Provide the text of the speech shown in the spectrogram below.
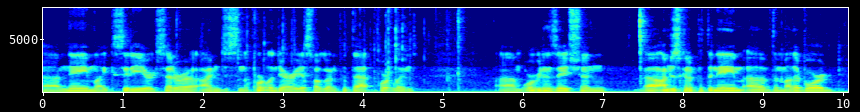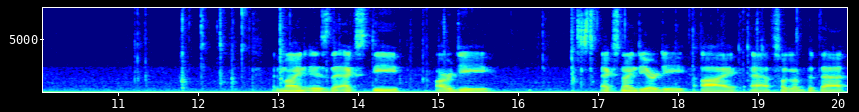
um, name like city or etc. I'm just in the Portland area, so I'll go ahead and put that Portland. Um, organization. Uh, I'm just going to put the name of the motherboard. And mine is the XDRD X9DRD IF, so I'll go ahead and put that.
